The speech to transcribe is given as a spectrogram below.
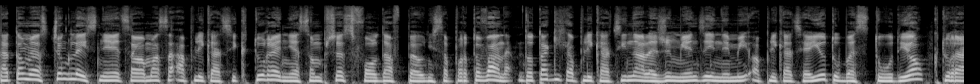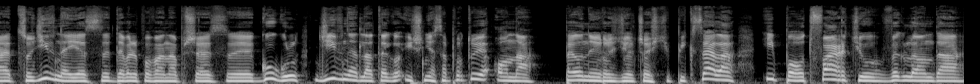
natomiast ciągle istnieje cała masa aplikacji, które nie są przez folda w pełni supportowane. Do takich aplikacji należy m.in. aplikacja YouTube Studio, która co dziwne jest dewelopowana przez y, Google. Dziw dziwne, dlatego iż nie supportuje ona pełnej rozdzielczości piksela i po otwarciu wygląda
